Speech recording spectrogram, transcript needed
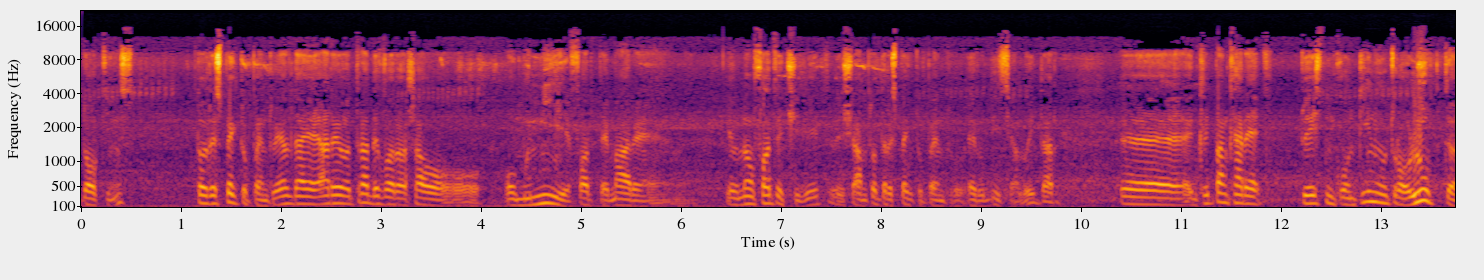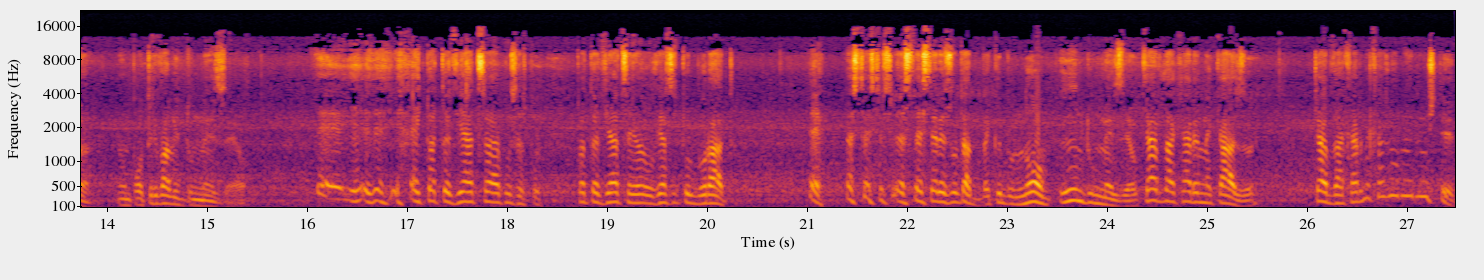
Dawkins, tot respectul pentru el, dar are într-adevăr așa o, o, o mânie foarte mare. E un om foarte citit și am tot respectul pentru erudiția lui, dar în clipa în care tu ești în continuu într-o luptă împotriva lui Dumnezeu, ai toată viața, cum să spun, toată viața e o viață tulburată. E, asta este, asta este rezultatul. Pe când un om în Dumnezeu, chiar dacă are necazuri, Chiar dacă are necaz, omul e liniștit.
